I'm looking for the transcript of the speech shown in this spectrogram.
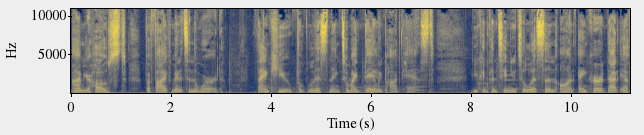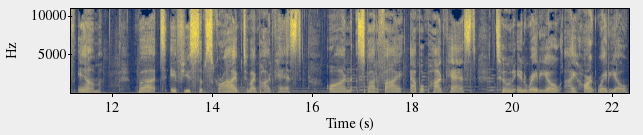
I'm your host for Five Minutes in the Word. Thank you for listening to my daily podcast. You can continue to listen on anchor.fm but if you subscribe to my podcast on Spotify, Apple Podcast, TuneIn Radio, iHeartRadio,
